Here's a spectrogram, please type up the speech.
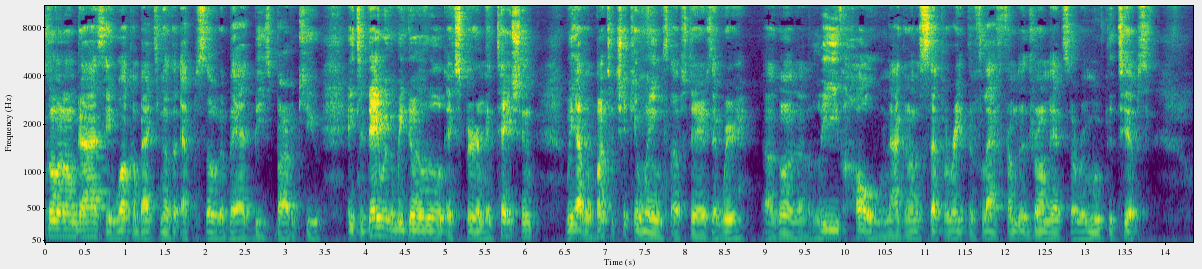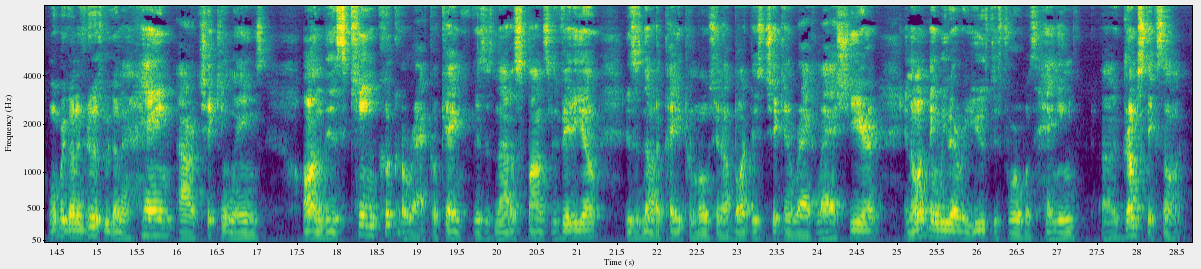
What's going on, guys? Hey, welcome back to another episode of Bad Beast Barbecue. And today we're going to be doing a little experimentation. We have a bunch of chicken wings upstairs that we're uh, going to leave whole. We're not going to separate the flat from the drumettes or remove the tips. What we're going to do is we're going to hang our chicken wings on this King Kooker rack, okay? This is not a sponsored video. This is not a paid promotion. I bought this chicken rack last year, and the only thing we've ever used it for was hanging uh, drumsticks on.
